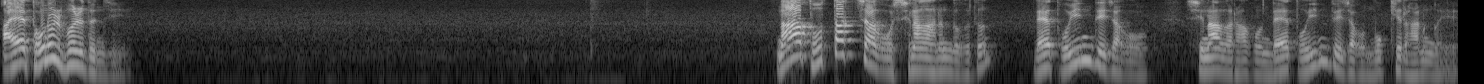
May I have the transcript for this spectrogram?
아예 돈을 벌든지 나도 닦자고 신앙하는 거거든. 내 도인 되자고 신앙을 하고 내 도인 되자고 목회를 하는 거예요.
